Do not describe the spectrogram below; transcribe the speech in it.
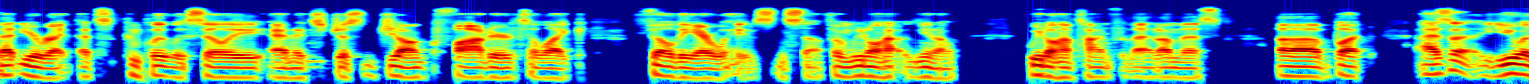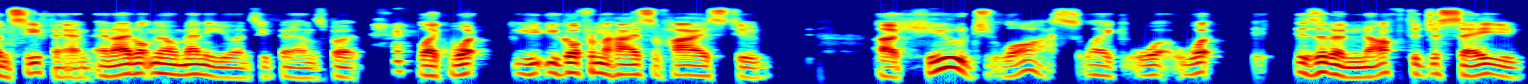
that you're right. That's completely silly and it's just junk fodder to like fill the airwaves and stuff. And we don't have, you know, we don't have time for that on this. Uh, but as a UNC fan, and I don't know many UNC fans, but like what you, you go from the highest of highs to a huge loss. Like what what is it enough to just say you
